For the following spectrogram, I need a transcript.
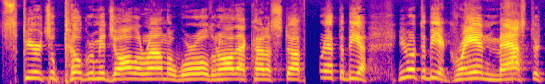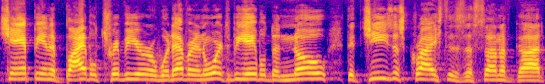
spiritual pilgrimage all around the world and all that kind of stuff. Don't have to be a, you don't have to be a grand master champion at Bible trivia or whatever in order to be able to know that Jesus Christ is the Son of God.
